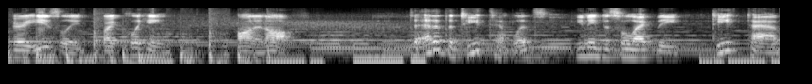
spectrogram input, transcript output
very easily by clicking on and off. To edit the teeth templates, you need to select the Teeth tab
